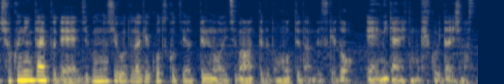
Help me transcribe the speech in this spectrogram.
職人タイプで自分の仕事だけコツコツやってるのが一番合ってると思ってたんですけど、えみたいな人も結構いたりします。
